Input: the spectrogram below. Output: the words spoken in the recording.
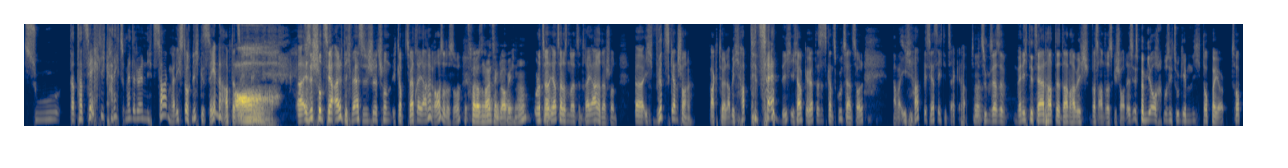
zu da, tatsächlich kann ich zu Mandalorian nichts sagen, weil ich es doch nicht gesehen habe tatsächlich. Oh. Äh, es ist schon sehr alt, ich weiß, es ist jetzt schon, ich glaube, zwei, drei Jahre raus oder so. 2019, glaube ich, ne? Oder zwei, Ja. ja. 2019, drei Jahre dann schon. Äh, ich würde es gern schauen, aktuell, aber ich habe die Zeit nicht. Ich habe gehört, dass es ganz gut sein soll. Aber ich habe bis jetzt nicht die Zeit gehabt. Ja. Beziehungsweise, wenn ich die Zeit hatte, dann habe ich was anderes geschaut. Es ist bei mir auch, muss ich zugeben, nicht Top, Top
